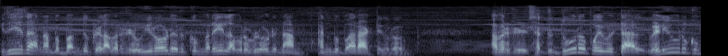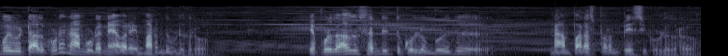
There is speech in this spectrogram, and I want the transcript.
இதேதான் நம்ம பந்துக்கள் அவர்கள் உயிரோடு இருக்கும் வரையில் அவர்களோடு நாம் அன்பு பாராட்டுகிறோம். அவர்கள் சற்று தூரம் போய்விட்டால் வெளியூருக்கு போய்விட்டால் கூட நாம் உடனே அவரை மறந்து விடுகிறோம். எப்பொழுதாவது சந்தித்துக் கொள்ளும் பொழுது நாம் பரஸ்பரம் பேசிக் கொள்ளுகிறோம்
